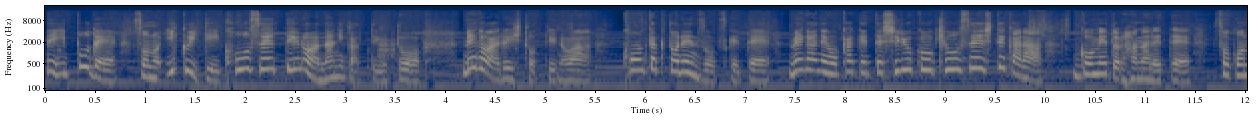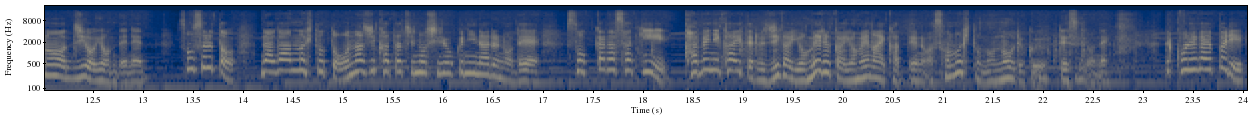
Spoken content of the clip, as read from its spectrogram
で一方でそのイクイティ公正っていうのは何かっていうと目が悪い人っていうのはコンタクトレンズをつけて眼鏡をかけて視力を矯正してから5メートル離れてそこの字を読んでねそうすると裸眼の人と同じ形の視力になるのでそこから先壁に書いてる字が読めるか読めないかっていうのはその人の能力ですよね。でこれがやっぱり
